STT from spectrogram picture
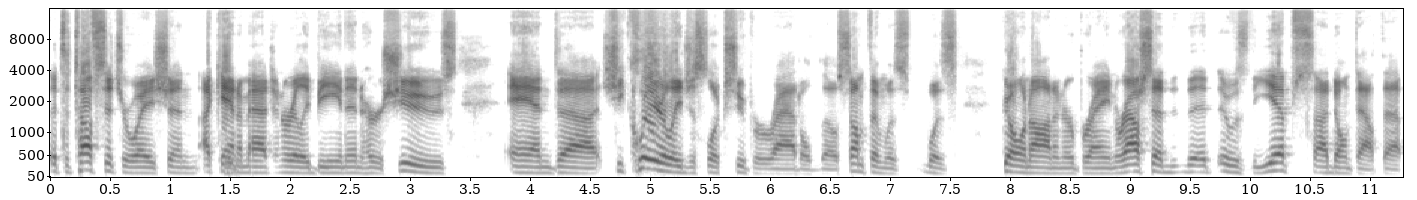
it's a tough situation. I can't imagine really being in her shoes. And uh, she clearly just looked super rattled though. Something was was going on in her brain. Roush said that it was the yips. I don't doubt that.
